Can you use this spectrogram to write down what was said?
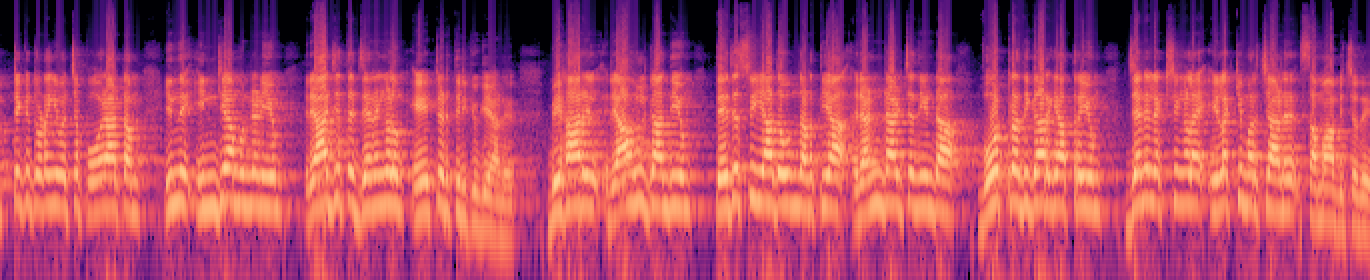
ഒറ്റയ്ക്ക് തുടങ്ങിവെച്ച പോരാട്ടം ഇന്ന് ഇന്ത്യ മുന്നണിയും രാജ്യത്തെ ജനങ്ങളും ഏറ്റെടുത്തിരിക്കുകയാണ്. ബീഹാറിൽ രാഹുൽ ഗാന്ധിയും തേജസ്വി യാദവും നടത്തിയ രണ്ടാഴ്ച നീണ്ട വോട്ടർ അധികാർ യാത്രയും ജനലക്ഷ്യങ്ങളെ ഇളക്കിമറിച്ചാണ് സമാപിച്ചത്.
